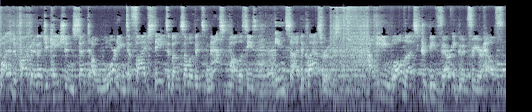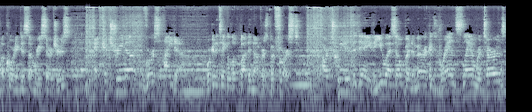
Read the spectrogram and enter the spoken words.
why the Department of Education sent a warning to five states about some of its mask policies inside the classrooms. How eating walnuts could be very good for your health, according to some researchers. And Katrina versus Ida. We're going to take a look by the numbers. But first, our tweet of the day the U.S. Open, America's Grand Slam returns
